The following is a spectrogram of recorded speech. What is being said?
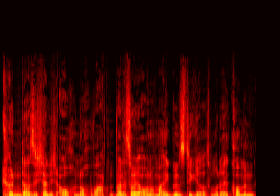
können da sicherlich auch noch warten. Weil es soll ja auch noch mal ein günstigeres Modell kommen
